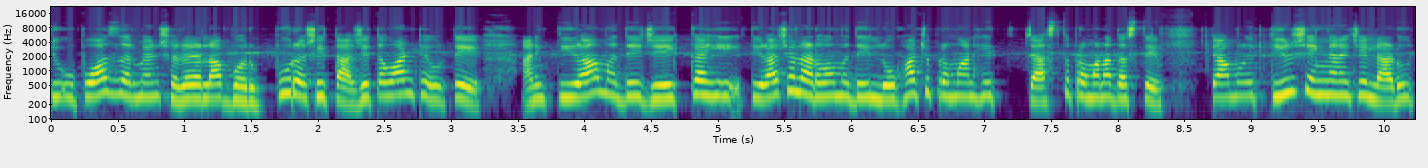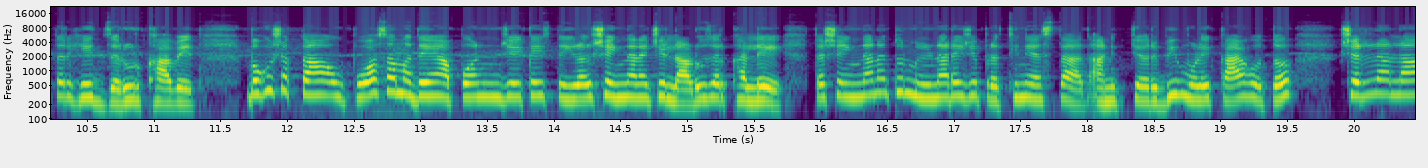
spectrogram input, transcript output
ती उपवास दरम्यान शरीराला भरपूर अशी ताजेतवान ठेवते आणि तिळामध्ये जे काही तिळाच्या लाडवामध्ये लोहाचे प्रमाण हे जास्त प्रमाणात असते. त्यामुळे तीळ शेंगदाण्याचे लाडू तर हे जरूर खावेत. बघू शकता उपवासामध्ये आपण जे काही तीळ शेंगदाण्याचे लाडू जर खाल्ले तर शेंगदाण्यातून मिळणारे जे प्रथिने असतात आणि चरबीमुळे काय होतं? शरीराला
